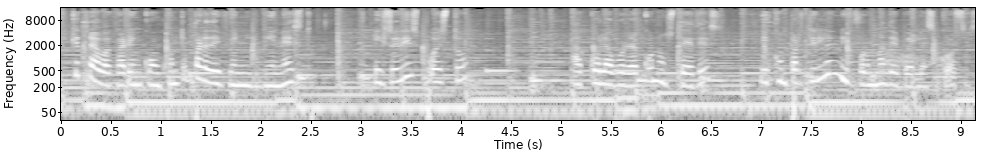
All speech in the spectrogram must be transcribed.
Hay que trabajar en conjunto para definir bien esto. Estoy dispuesto a colaborar con ustedes y compartirles mi forma de ver las cosas.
